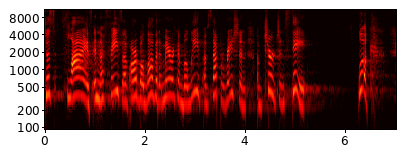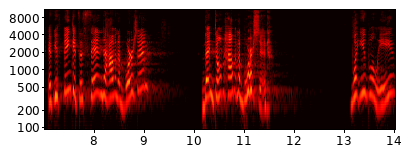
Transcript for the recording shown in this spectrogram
just flies in the face of our beloved American belief of separation of church and state. Look, if you think it's a sin to have an abortion, then don't have an abortion. What you believe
